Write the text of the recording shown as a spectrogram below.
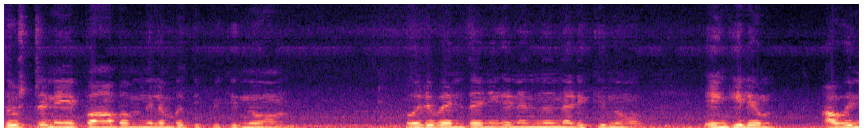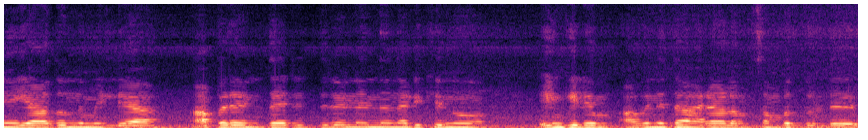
ദുഷ്ടനെ പാപം നിലംബന്ധിപ്പിക്കുന്നു ഒരുവൻ ധനികനെന്ന് നടിക്കുന്നു. എങ്കിലും അവന് യാതൊന്നുമില്ല. അപരൻ ദരിദ്രൻ എന്ന് നടിക്കുന്നു. എങ്കിലും അവന് ധാരാളം സമ്പത്തുണ്ട്.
